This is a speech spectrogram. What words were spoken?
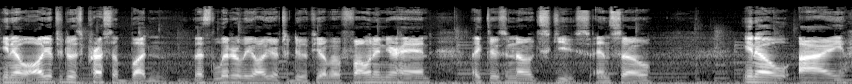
You know, all you have to do is press a button. That's literally all you have to do. If you have a phone in your hand, like, there's no excuse. And so, you know, I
